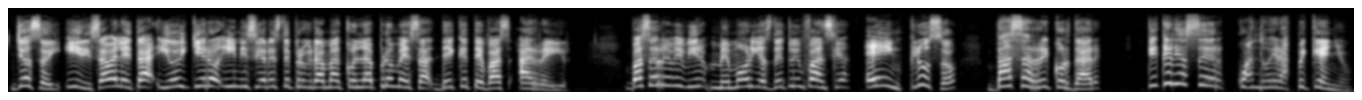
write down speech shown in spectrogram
Yo soy Iris Zabaleta y hoy quiero iniciar este programa con la promesa de que te vas a reír. Vas a revivir memorias de tu infancia e incluso vas a recordar qué querías ser cuando eras pequeño.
